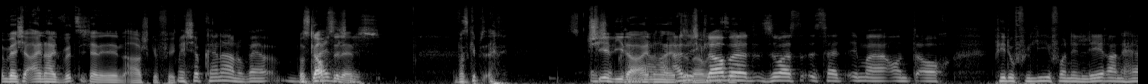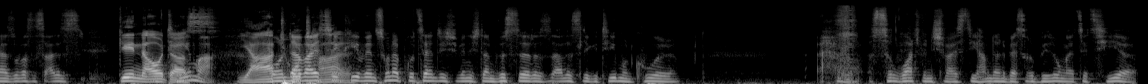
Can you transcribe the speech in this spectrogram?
In welche Einheit wird sich denn in den Arsch gefickt? Ich habe keine Ahnung. Wer, Was glaubst du denn? Nicht. Was gibt's? Cheerleader-Einheit. Also ich oder was ist glaube, sowas ist halt immer und auch Pädophilie von den Lehrern her, sowas ist alles. genau das. Thema. Ja, und total. da weiß ich, okay, wenn es hundertprozentig, wenn ich dann wüsste, das ist alles legitim und cool. So what, wenn ich weiß, die haben da eine bessere Bildung als jetzt hier.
